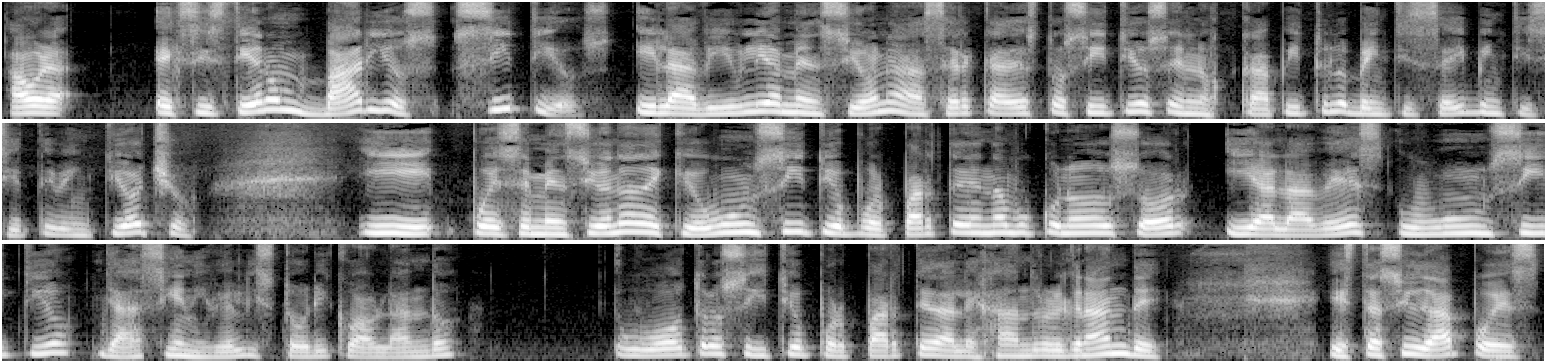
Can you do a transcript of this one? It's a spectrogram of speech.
Ahora, existieron varios sitios y la Biblia menciona acerca de estos sitios en los capítulos 26, 27 y 28. Y pues se menciona de que hubo un sitio por parte de Nabucodonosor y a la vez hubo un sitio, ya así a nivel histórico hablando, hubo otro sitio por parte de Alejandro el Grande. Esta ciudad, pues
